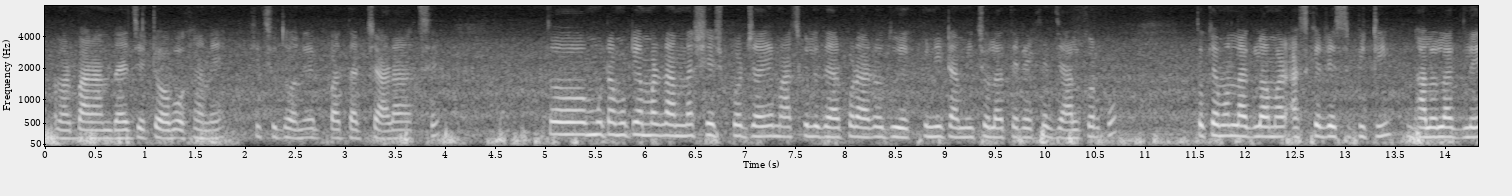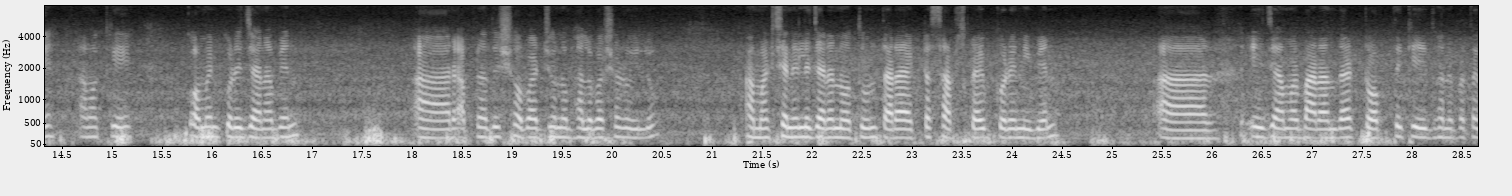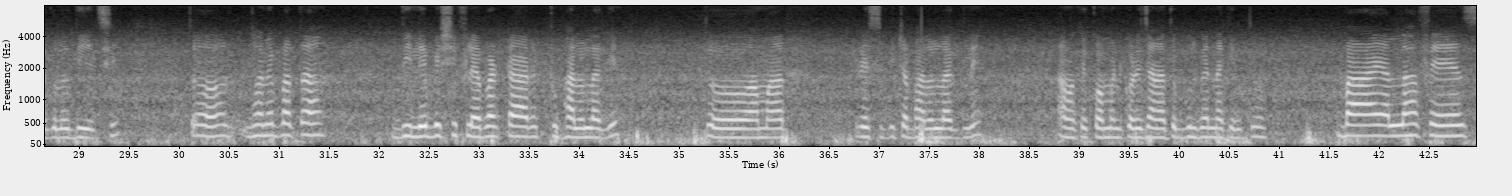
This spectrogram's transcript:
আমার বারান্দায় যে টব ওখানে, কিছু ধনে পাতার চারা আছে। তো মোটামুটি আমার রান্না শেষ পর্যায়ে মাছগুলো দেওয়ার পর আরও দু এক মিনিট আমি চোলাতে রেখে জাল করব। তো কেমন লাগল আমার আজকের রেসিপিটি? ভালো লাগলে আমাকে কমেন্ট করে জানাবেন। আর আপনাদের সবার জন্য ভালোবাসা রইল। আমার চ্যানেলে যারা নতুন, তারা একটা সাবস্ক্রাইব করে নেবেন। আর এই যে আমার বারান্দার টপ থেকে এই ধনে পাতাগুলো দিয়েছি তো ধনে পাতা দিলে বেশি ফ্লেভারটা আর একটু ভালো লাগে। তো আমার রেসিপিটা ভালো লাগলে আমাকে কমেন্ট করে জানাতে ভুলবেন না কিন্তু। বাই আল্লাহ হাফেজ।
